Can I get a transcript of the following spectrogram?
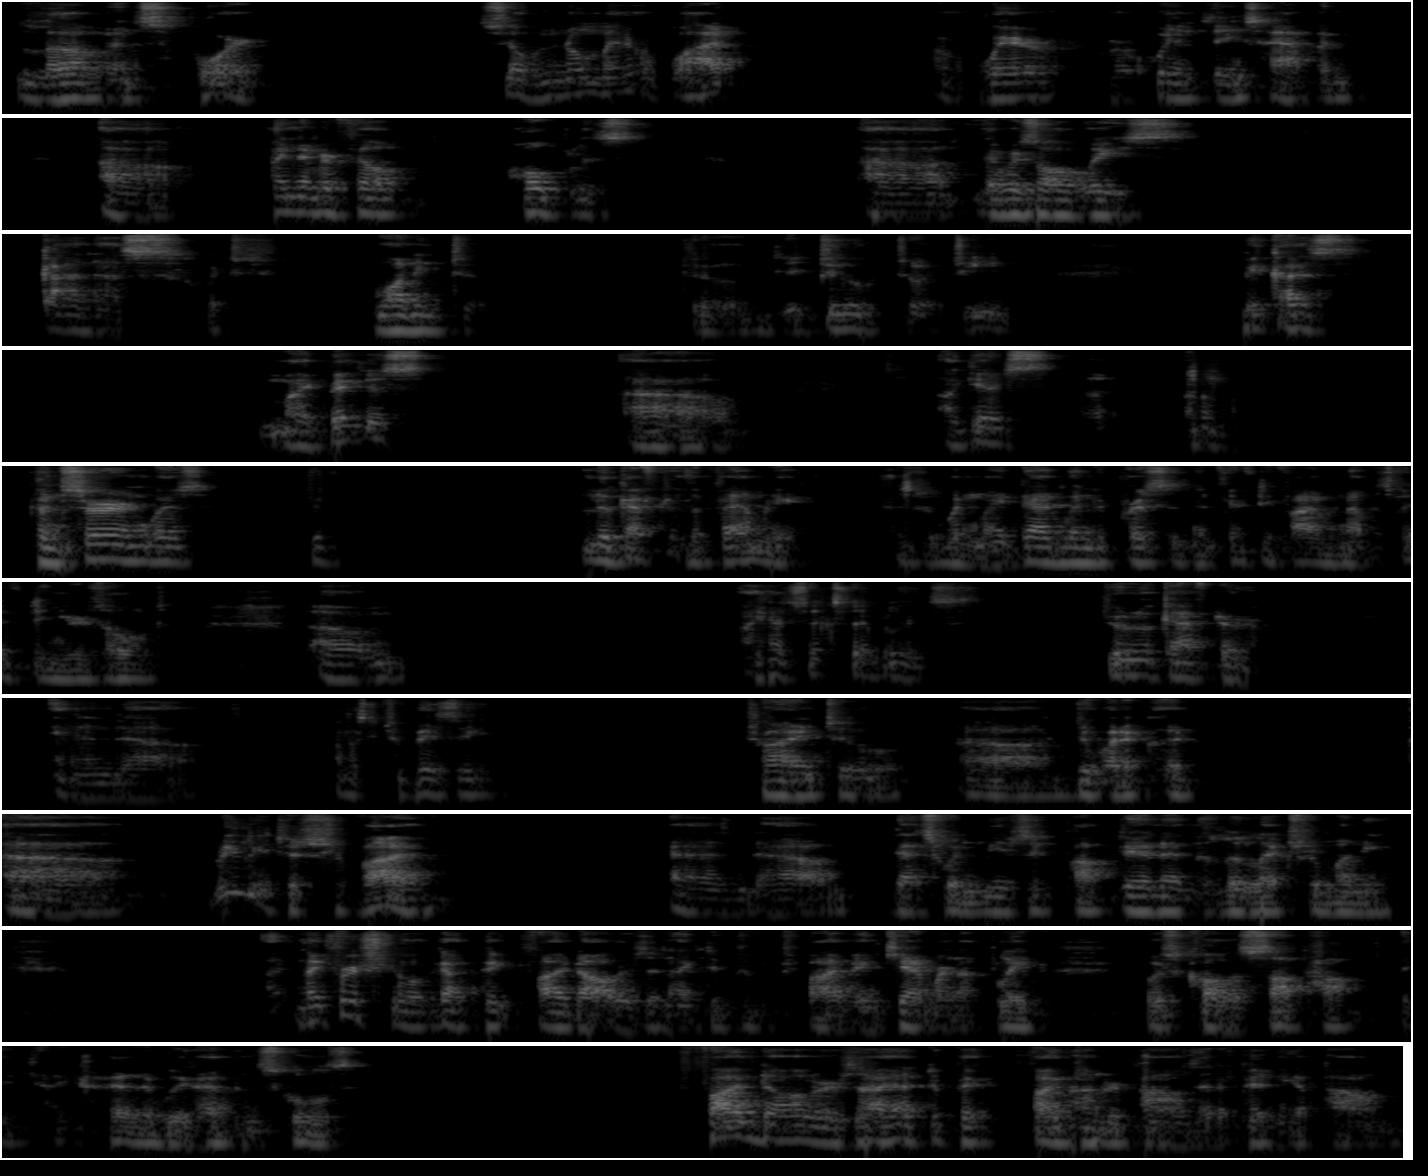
love and support. So no matter what or where or when things happen, uh, I never felt hopeless. Uh, there was always ganas, which wanting to to do to achieve, because my biggest, uh, I guess, uh, concern was to look after the family. When my dad went to prison at 55 and I was 15 years old, um, I had six siblings to look after. And uh, I was too busy trying to uh, do what I could, uh, really to survive. And um, that's when music popped in and a little extra money. My first show, I got paid $5 in 1955 in Cameron. I played what's called a sock hop. They had we'd have in schools five dollars, I had to pick five hundred pounds at a penny a pound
